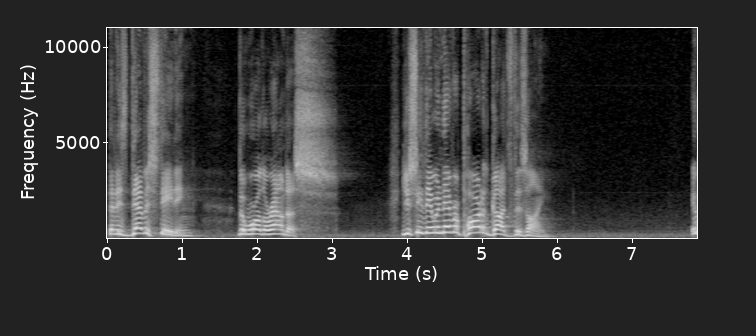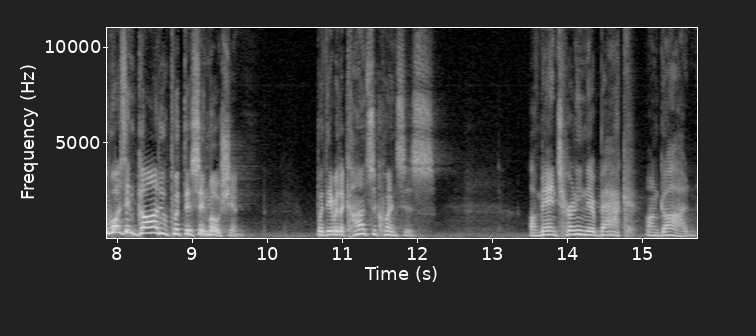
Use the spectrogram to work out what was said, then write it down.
that is devastating the world around us. You see, they were never part of God's design. It wasn't God who put this in motion but they were the consequences of man turning their back on God.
